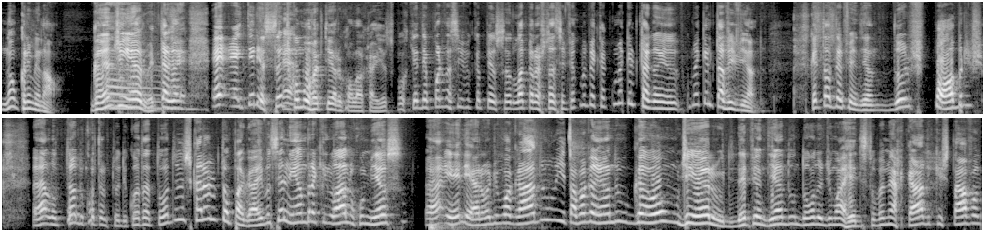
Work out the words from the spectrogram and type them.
não criminal. Ganha ah. dinheiro. Tá, é, é, interessante é. como o roteiro coloca isso, porque depois você fica pensando lá pela história, você fica, como é, como é que ele está ganhando, como é que ele está vivendo? Porque ele está defendendo dos pobres, é, lutando contra tudo e contra todos, e os caras não estão pagando. E você lembra que lá no começo é, ele era um advogado e estava ganhando, ganhou um dinheiro defendendo um dono de uma rede de supermercado que estava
